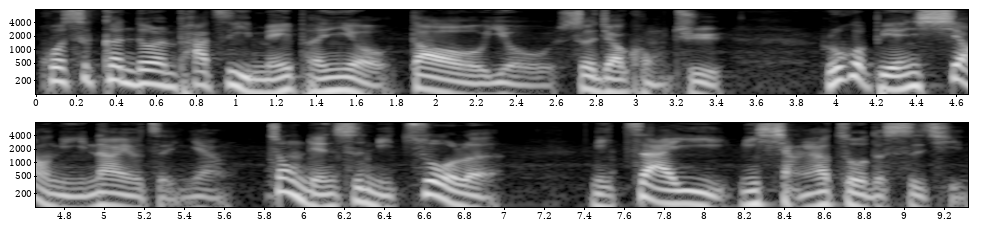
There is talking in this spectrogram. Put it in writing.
或是更多人怕自己没朋友，到有社交恐惧。如果别人笑你，那又怎样？重点是你做了你在意、你想要做的事情，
